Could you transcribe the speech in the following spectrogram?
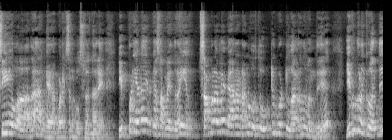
சிஇஓவா தான் அங்க ப்ரொடக்ஷன் ஹவுஸ்ல இருந்தாரு. இப்படியெல்லாம் இருக்க சமயத்துல என் சம்பளமே வேணாண்டான்னு ஒருத்தர் விட்டு போட்டு வர்றது வந்து இவங்களுக்கு வந்து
